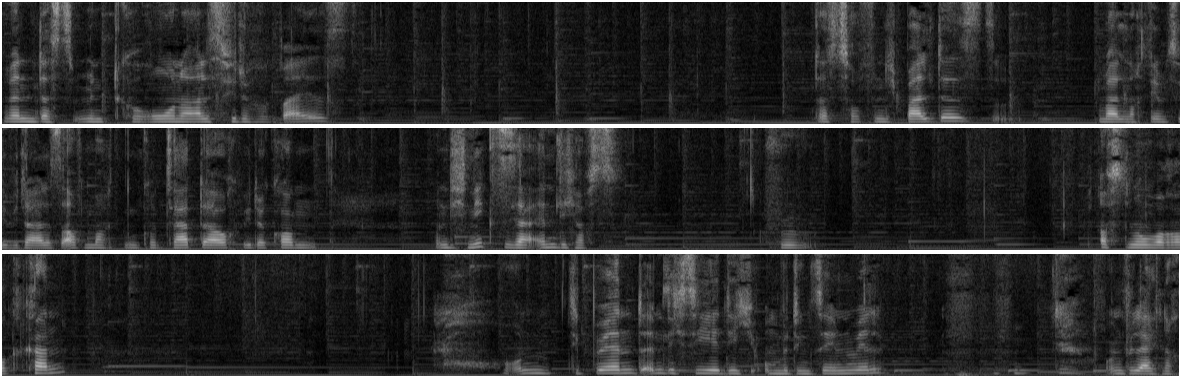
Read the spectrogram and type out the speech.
wenn das mit Corona alles wieder vorbei ist. Das hoffentlich bald ist, weil nachdem sie wieder alles aufmacht, und Konzerte auch wieder kommen und ich nächstes Jahr endlich aufs aufs Nova Rock kann. Und die Band endlich sehe, die ich unbedingt sehen will. Und vielleicht noch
